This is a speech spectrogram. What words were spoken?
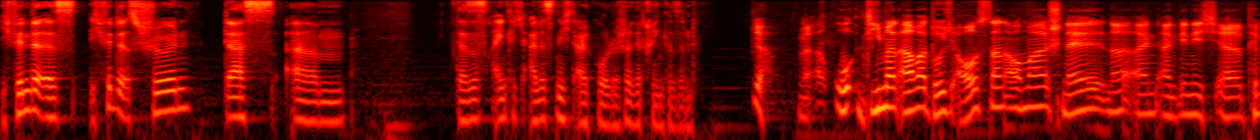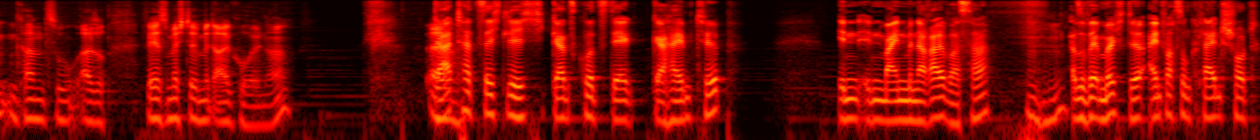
Ich finde es, ich finde es schön, dass, ähm, dass es eigentlich alles nicht alkoholische Getränke sind. Ja, die man aber durchaus dann auch mal schnell ne, ein, ein wenig äh, pimpen kann zu, also wer es möchte mit Alkohol, ne? Da ähm. tatsächlich ganz kurz der Geheimtipp in, in mein Mineralwasser. Mhm. Also wer möchte, einfach so einen kleinen Shot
